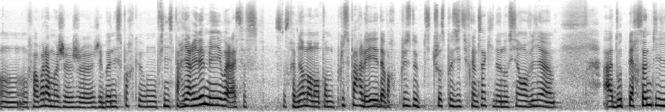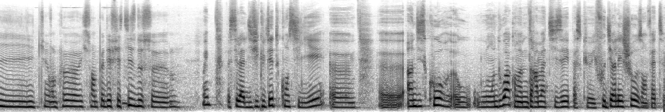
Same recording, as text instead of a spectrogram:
enfin voilà, moi j'ai bon espoir qu'on finisse par y arriver, mais voilà, ce, serait bien d'en entendre plus parler, d'avoir plus de petites choses positives comme ça qui donnent aussi envie euh, à d'autres personnes qui, qui sont un peu défaitistes de se oui, c'est la difficulté de concilier euh, euh, un discours où, on doit quand même dramatiser parce qu'il faut dire les choses en fait,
